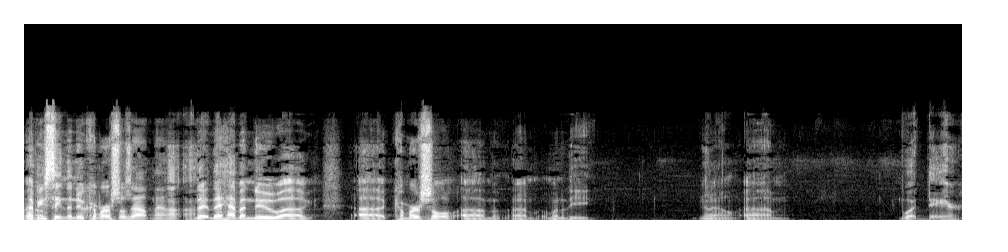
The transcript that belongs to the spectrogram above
Have you seen the new commercials out now? Uh-uh. They, they have a new uh, uh, commercial. Um, um, one of the, you know, um, What dare?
